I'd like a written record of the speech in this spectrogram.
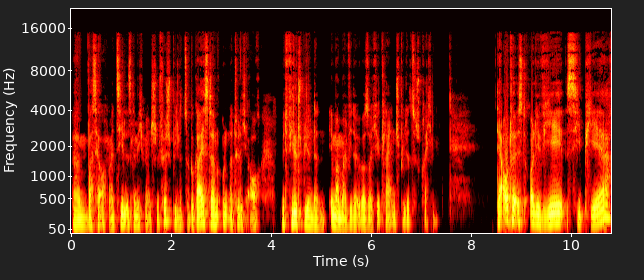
ähm, was ja auch mein Ziel ist, nämlich Menschen für Spiele zu begeistern und natürlich auch mit Vielspielenden immer mal wieder über solche kleinen Spiele zu sprechen. Der Autor ist Olivier Cipierre,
